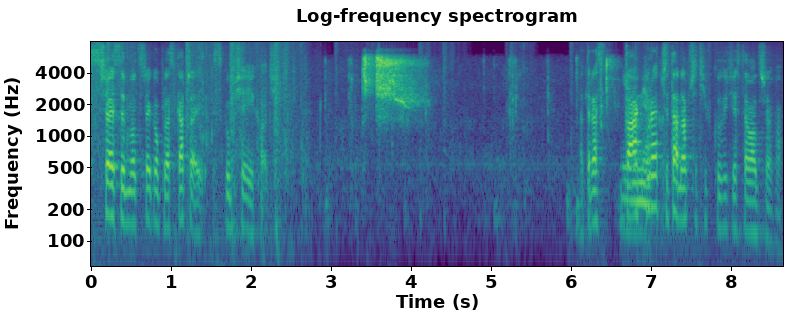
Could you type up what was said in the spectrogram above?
Strzel sobie mocnego plaskacza, skup się i chodź. A teraz Nie ta wiem jak. akurat czy ta naprzeciwko, gdzie stała drzewa?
